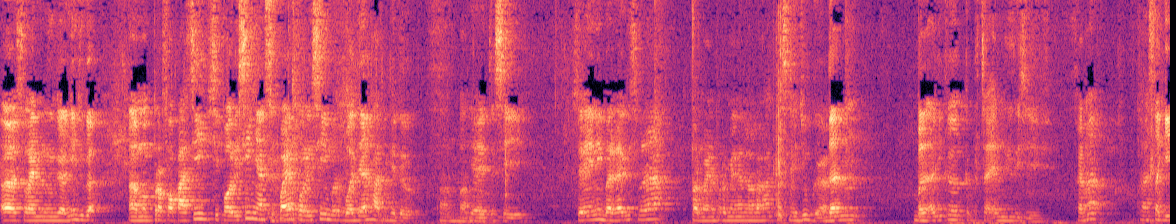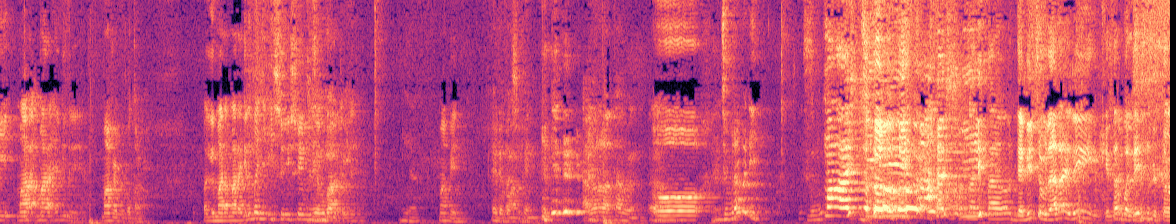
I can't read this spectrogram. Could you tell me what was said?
eh, selain menunggangi juga eh, memprovokasi si polisinya supaya polisi berbuat jahat gitu Apa? ya itu sih. Sebenarnya ini balik lagi sebenarnya permainan-permainan orang atasnya juga. Dan balik lagi ke kepercayaan diri sih. Karena pas lagi marah-marahnya gitu ya. Maaf ya potong. Lagi marah-marah gitu banyak isu-isu yang Iya, disebar maafin. Iya. maafin. Eh udah maafin. Aku ulang tahun. Oh jam berapa nih? Masih. Tahun. Jadi sebenarnya ini kita berdiri gitu.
